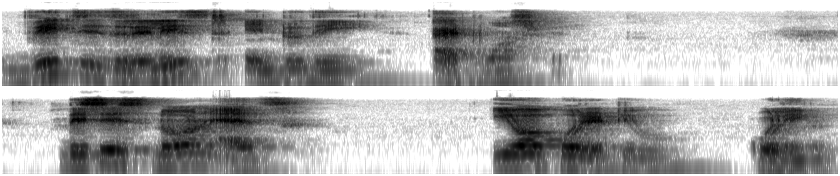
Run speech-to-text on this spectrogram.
which is released into the atmosphere. This is known as evaporative cooling.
